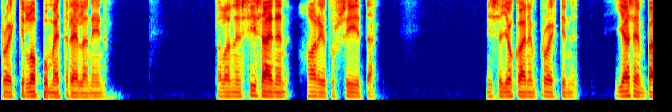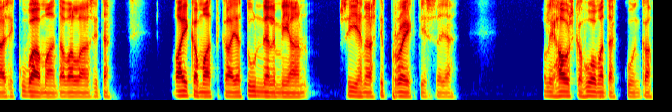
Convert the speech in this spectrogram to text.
projektin loppumetreillä, niin tällainen sisäinen harjoitus siitä, missä jokainen projektin jäsen pääsi kuvaamaan tavallaan sitä aikamatkaa ja tunnelmiaan siihen asti projektissa. Ja oli hauska huomata, kuinka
